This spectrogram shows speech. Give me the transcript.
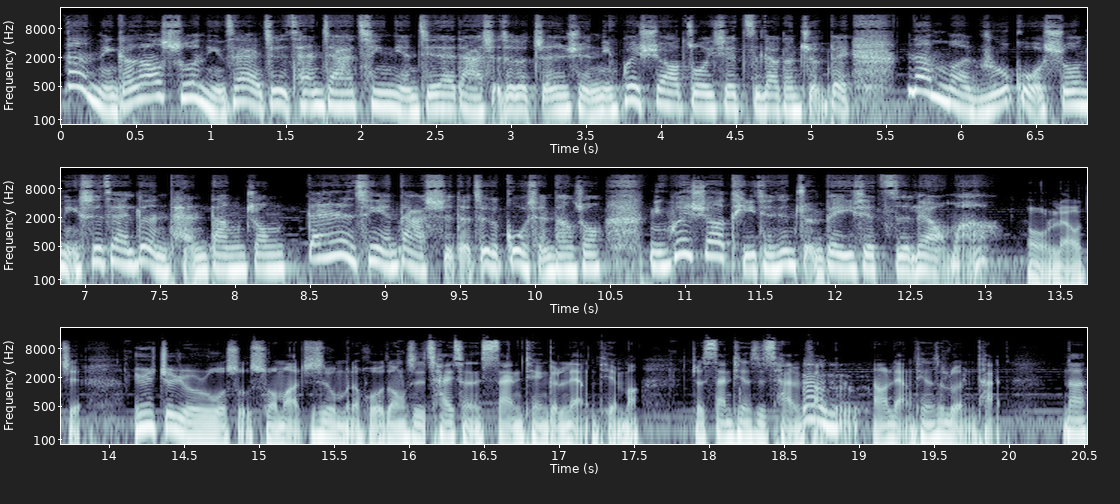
那你刚刚说你在就是参加青年接待大使这个甄选，你会需要做一些资料跟准备。那么如果说你是在论坛当中担任青年大使的这个过程当中，你会需要提前先准备一些资料吗？哦，了解，因为就如我所说嘛，就是我们的活动是拆成三天跟两天嘛，就三天是参访，然后两天是论坛。那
